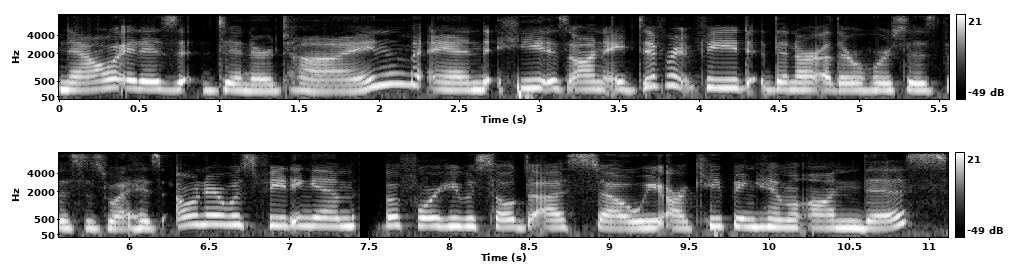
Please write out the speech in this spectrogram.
Now it is dinner time, and he is on a different feed than our other horses. This is what his owner was feeding him before he was sold to us, so we are keeping him on this.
